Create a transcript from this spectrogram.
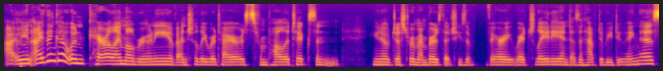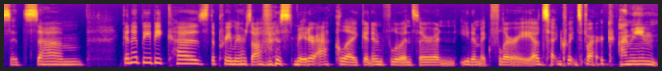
I mean, I think that when Caroline Mulroney eventually retires from politics and you know just remembers that she's a very rich lady and doesn't have to be doing this, it's um gonna be because the premier's office made her act like an influencer and eat a McFlurry outside Queens Park. I mean,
